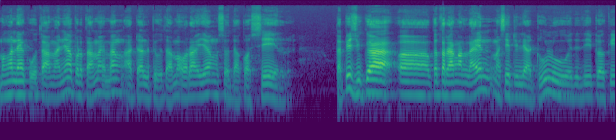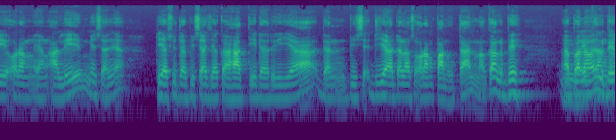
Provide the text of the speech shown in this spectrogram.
mengenai keutamanya pertama memang ada lebih utama orang yang sodako sir. Tapi juga e, keterangan lain masih dilihat dulu. Jadi bagi orang yang alim misalnya dia sudah bisa jaga hati dari dia dan bisa dia adalah seorang panutan maka lebih lebih apa namanya terang lebih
